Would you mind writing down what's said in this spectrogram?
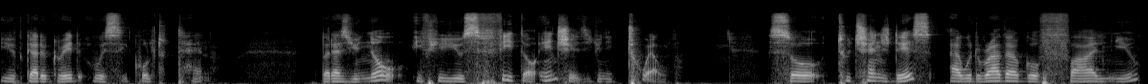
you've got a grid which is equal to 10. But as you know, if you use feet or inches, you need 12. So to change this, I would rather go File, New.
